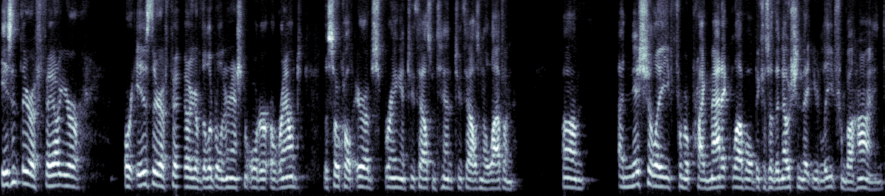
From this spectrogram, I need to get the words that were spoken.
Isn't there a failure, or is there a failure of the liberal international order around the so called Arab Spring in 2010, 2011? Um, initially, from a pragmatic level, because of the notion that you lead from behind,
